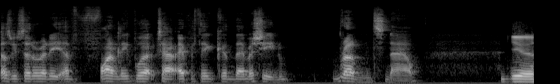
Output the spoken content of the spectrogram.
as we said already, have finally worked out everything, and their machine runs now. Yeah,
